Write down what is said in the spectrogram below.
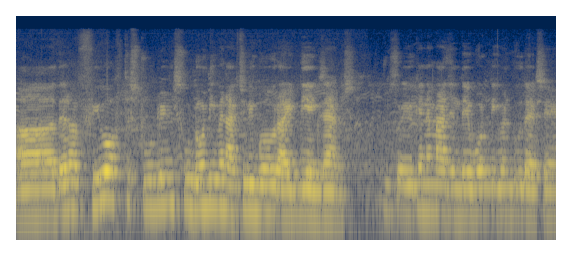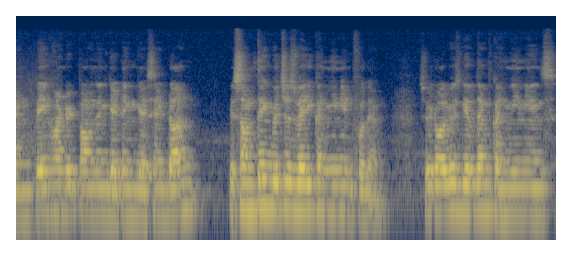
Uh, there are few of the students who don't even actually go write the exams. So you can imagine they won't even do the essay and paying hundred pounds and getting essay done is something which is very convenient for them. So it always gives them convenience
